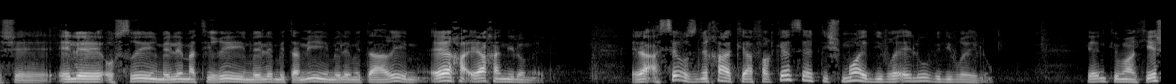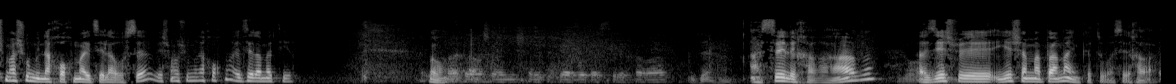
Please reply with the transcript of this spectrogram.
שאלה אוסרים, אלה מתירים, אלה מטמאים, אלה מטהרים, איך, איך אני לומד? אלא עשה אוזנך כאפרכסת לשמוע את דברי אלו ודברי אלו. כן? כלומר, כי יש משהו מן החוכמה אצל האוסר, ויש משהו מן החוכמה אצל המתיר. ברור. עשה לך רב, אז יש שם פעמיים כתוב, עשה לך רב.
